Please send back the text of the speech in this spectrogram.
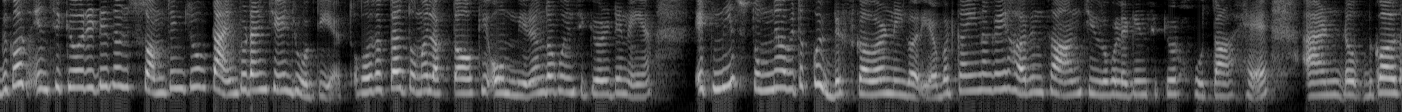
बिकॉज़ इनसिक्योरिटीज आर समथिंग जो टाइम टू टाइम चेंज होती है। तो हो सकता है तुम्हें लगता हो कि ओ मेरे अंदर कोई इनसिक्योरिटी नहीं है। इट मीन्स तुमने अभी तक कोई डिस्कवर नहीं करी है बट कहीं ना कहीं हर इंसान चीज़ों को लेकर इनसिक्योर होता है। And because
